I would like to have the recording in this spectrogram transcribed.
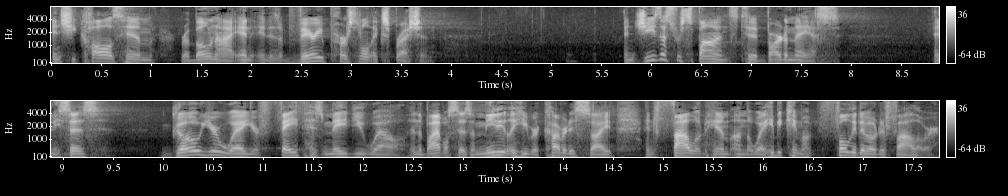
and she calls him Rabboni, and it is a very personal expression. And Jesus responds to Bartimaeus, and he says, Go your way, your faith has made you well. And the Bible says immediately he recovered his sight and followed him on the way. He became a fully devoted follower.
